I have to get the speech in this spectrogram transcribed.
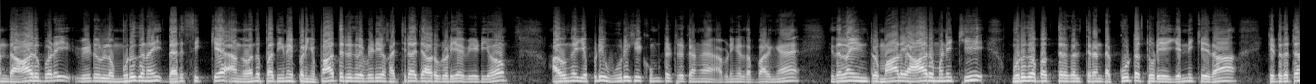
அந்த ஆறுபடை வீடு உள்ள முருகனை தரிசிக்க அங்கே வந்து பார்த்தீங்கன்னா இப்போ நீங்கள் பார்த்துட்டு இருக்கிற வீடியோ ஹச்ராஜா அவர்களுடைய வீடியோ அவங்க எப்படி உருகி கும்பிட்டுட்டு இருக்காங்க அப்படிங்கிறத பாருங்க. இதெல்லாம் இன்று மாலை ஆறு மணிக்கு முருக பக்தர்கள் திரண்ட கூட்டத்துடைய எண்ணிக்கை தான். கிட்டத்தட்ட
